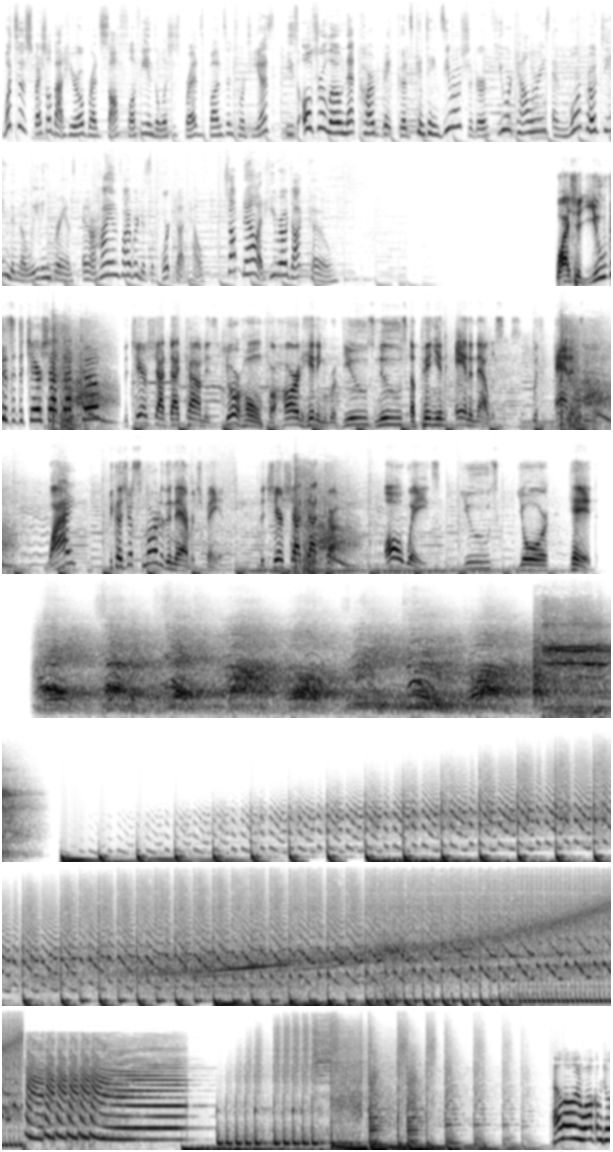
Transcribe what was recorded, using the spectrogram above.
What's so special about Hero Bread's soft, fluffy, and delicious breads, buns, and tortillas? These ultra low net carb baked goods contain zero sugar, fewer calories, and more protein than the leading brands, and are high in fiber to support gut health. Shop now at hero.co. Why should you visit thechairshot.com? Thechairshot.com is your home for hard hitting reviews, news, opinion, and analysis with attitude. Why? Because you're smarter than the average fan. TheChairShot.com. Always use your head. Eight, seven, six, five,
